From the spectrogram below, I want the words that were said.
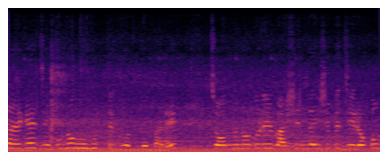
জায়গায় যে কোনো মুহূর্তে ঘটতে পারে। চন্দ্রনগরের বাসিন্দা হিসেবে যেরকম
